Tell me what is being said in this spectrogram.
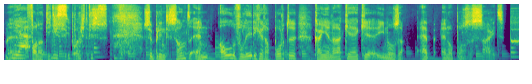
met ja, fanatieke supporters. supporters. Super interessant. En alle volledige rapporten kan je nakijken in onze app en op onze site.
